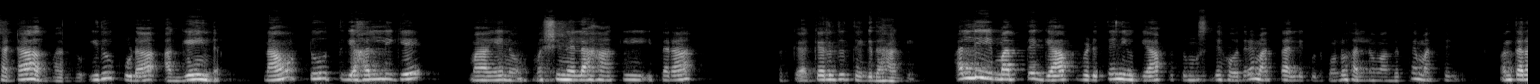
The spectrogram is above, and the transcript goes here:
ಚಟ ಆಗಬಾರ್ದು. ಇದು ಕೂಡ ಅಗೈನ್ ನಾವು ಟೂತ್ಗೆ ಹಲ್ಲಿಗೆ ಏನು ಮಷಿನ್ ಎಲ್ಲ ಹಾಕಿ ಈ ತರ ಕೆರೆದು ತೆಗೆದ ಹಾಗೆ. ಅಲ್ಲಿ ಮತ್ತೆ ಗ್ಯಾಪ್ ಬಿಡುತ್ತೆ. ನೀವು ಗ್ಯಾಪ್ ತುಂಬಿಸದೆ ಹೋದ್ರೆ ಮತ್ತೆ ಅಲ್ಲಿ ಕುತ್ಕೊಂಡು ಹಲ್ಲು ನೋವಾಗುತ್ತೆ ಮತ್ತೆ ಒಂಥರ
